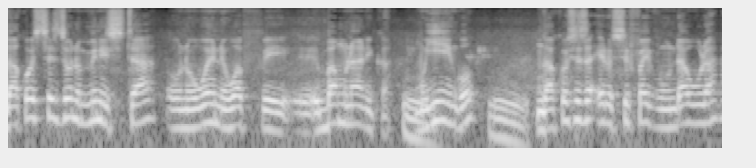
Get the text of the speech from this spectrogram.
ng'akozesezza ono minisita ono weene waffe eh, bamunanika muyingo Mm. ng'akozesezza lc5 ndawula.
